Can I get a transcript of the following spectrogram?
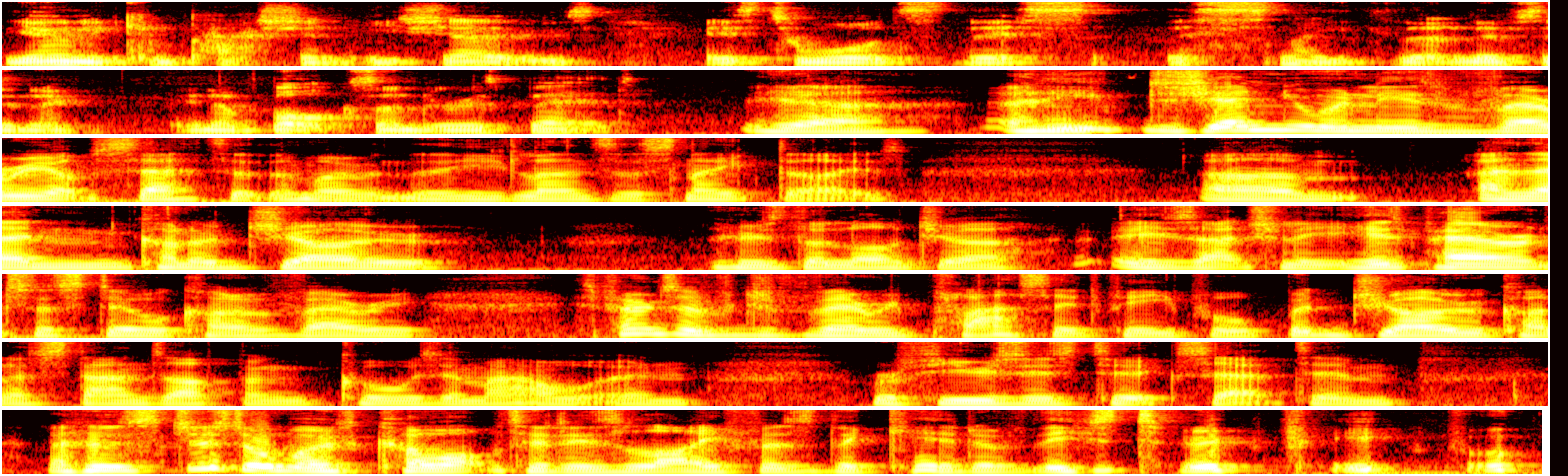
the only compassion he shows is towards this this snake that lives in a in a box under his bed. Yeah, and he genuinely is very upset at the moment that he learns the snake died. Um, and then kind of Joe, who's the lodger, is actually his parents are still kind of very. His parents are just very placid people, but Joe kind of stands up and calls him out and refuses to accept him, and has just almost co-opted his life as the kid of these two people.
